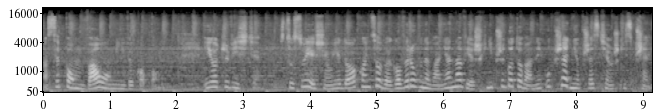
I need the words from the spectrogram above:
nasypom, wałom i wykopom. I oczywiście stosuje się je do końcowego wyrównywania nawierzchni przygotowanej uprzednio przez ciężki sprzęt,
